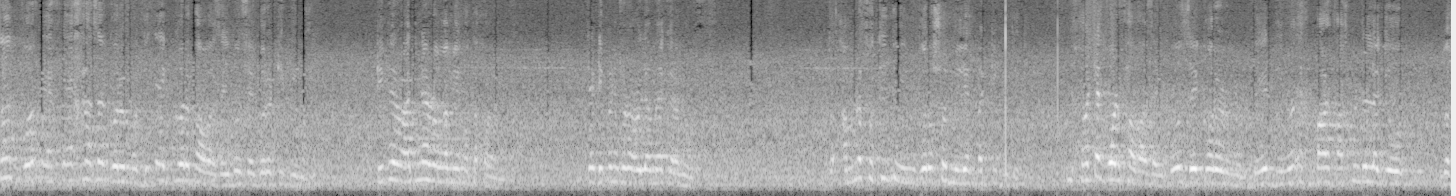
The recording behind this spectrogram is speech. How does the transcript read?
লাখ এক- হাজার ঘরের মধ্যে এক ঘরে পাওয়া যায়, বলছে ঘরে টিভি নেই টিভির রাগ না রং আমি কথা করাম। এটা ডিপেন্ড করে ওইলামা কেরাম তো আমরা প্রতিদিন গরু সব মিলে একবার টিভি দেখি। কয়টা গড় পাওয়া যায়? ও যে গড়ের মধ্যে দিনও একবার পাঁচ মিনিটের লাগিও, দশ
